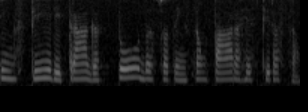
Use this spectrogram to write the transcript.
Inspire e traga toda a sua atenção para a respiração.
